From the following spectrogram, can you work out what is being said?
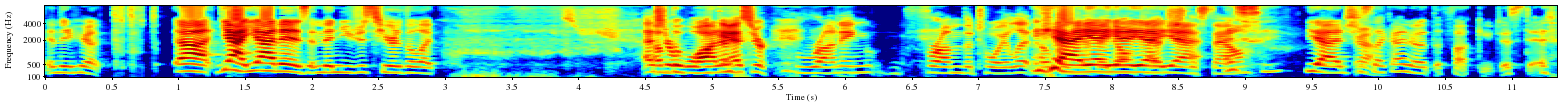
and then you hear, like, uh, yeah, yeah, it is, and then you just hear the like, As you're walking, water. as you're running from the toilet, hoping yeah, that yeah, they yeah, don't yeah, catch yeah. the sound. Yeah, and she's Yeah. like, I know what the fuck you just did.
